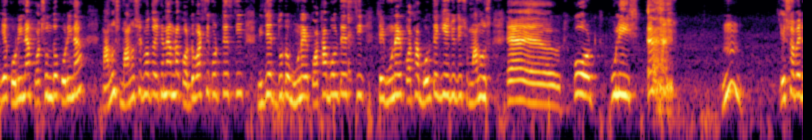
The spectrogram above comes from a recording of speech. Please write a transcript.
ইয়ে করি না, পছন্দ করি না। মানুষ, মানুষের মতো এখানে আমরা কন্ট্রোভার্সি করতে এসেছি, নিজের দুটো মনের কথা বলতে এসেছি। সেই মনের কথা বলতে গিয়ে যদি মানুষ কোর্ট পুলিশ, হুম, এসবের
